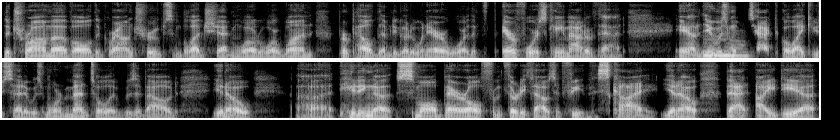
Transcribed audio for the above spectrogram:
the trauma of all the ground troops and bloodshed in World War One propelled them to go to an air war. The Air Force came out of that, and it was more mm-hmm. tactical, like you said. It was more mental. It was about you know uh, hitting a small barrel from 30,000 feet in the sky, you know, that idea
